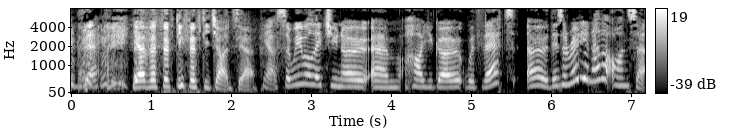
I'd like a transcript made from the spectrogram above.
Exactly. you have a 50-50 chance, yeah. Yeah, so we will let you know um, how you go with that. Oh, there's already another answer.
